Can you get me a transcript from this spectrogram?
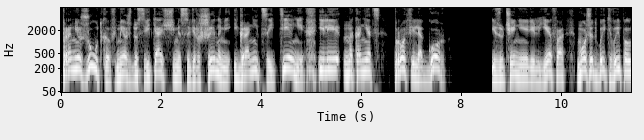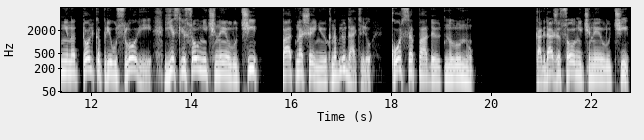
промежутков между светящимися вершинами и границей тени или, наконец, профиля гор, изучение рельефа может быть выполнено только при условии, если солнечные лучи по отношению к наблюдателю косо падают на Луну. Когда же солнечные лучи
